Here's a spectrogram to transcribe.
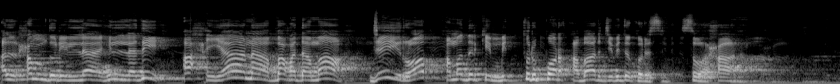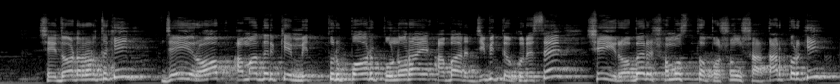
আলহামদুলিল্লাহিল্লাযী আহইয়ানা বা'দা মা। যেই রব আমাদেরকে মৃত্যুর পর আবার জীবিত করেছে। সুবহান সেই দোয়াটার অর্থ কি? যেই রব আমাদেরকে মৃত্যুর পর পুনরায় আবার জীবিত করেছে, সেই রবের সমস্ত প্রশংসা। তারপর কি?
